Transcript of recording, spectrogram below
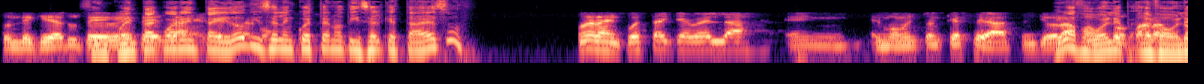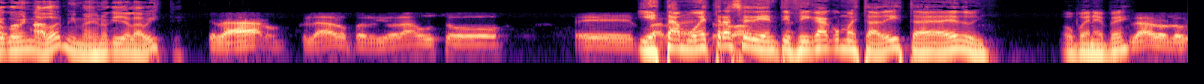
donde quiera tú te metes, la gente 50-42, está dice la encuesta de Noticel que está eso. bueno, las encuestas hay que verlas en el momento en que se hacen. Yo a favor, de, uso a para favor del gobernador, me imagino que ya la viste. Claro, claro, pero yo las uso. eh, Y esta para muestra se identifica como estadista, ¿eh, Edwin, o PNP. Claro, lo,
